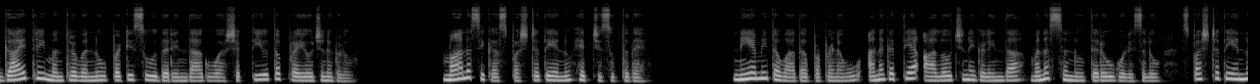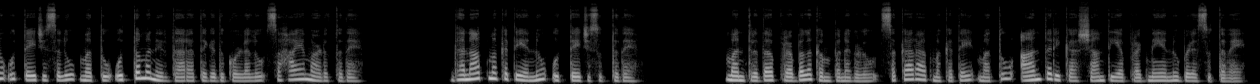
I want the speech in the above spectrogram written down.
ಗಾಯತ್ರಿ ಮಂತ್ರವನ್ನು ಪಠಿಸುವುದರಿಂದಾಗುವ ಶಕ್ತಿಯುತ ಪ್ರಯೋಜನಗಳು. ಮಾನಸಿಕ ಸ್ಪಷ್ಟತೆಯನ್ನು ಹೆಚ್ಚಿಸುತ್ತದೆ. ನಿಯಮಿತವಾದ ಪಠಣವು ಅನಗತ್ಯ ಆಲೋಚನೆಗಳಿಂದ ಮನಸ್ಸನ್ನು ತೆರವುಗೊಳಿಸಲು, ಸ್ಪಷ್ಟತೆಯನ್ನು ಉತ್ತೇಜಿಸಲು ಮತ್ತು ಉತ್ತಮ ನಿರ್ಧಾರ ತೆಗೆದುಕೊಳ್ಳಲು ಸಹಾಯ ಮಾಡುತ್ತದೆ. ಧನಾತ್ಮಕತೆಯನ್ನು ಉತ್ತೇಜಿಸುತ್ತದೆ. ಮಂತ್ರದ ಪ್ರಬಲ ಕಂಪನಗಳು ಸಕಾರಾತ್ಮಕತೆ ಮತ್ತು ಆಂತರಿಕ ಶಾಂತಿಯ ಪ್ರಜ್ಞೆಯನ್ನು ಬೆಳೆಸುತ್ತವೆ.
